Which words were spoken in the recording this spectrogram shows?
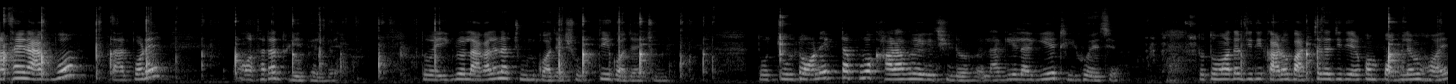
মাথায় রাখব, তারপরে মাথাটা ধুয়ে ফেলবে। তো এইগুলো লাগালে না চুল গজায় সত্যিই গজায় চুল। তো চুলটা অনেকটা পুরো খারাপ হয়ে গেছিল, লাগিয়ে লাগিয়ে ঠিক হয়েছে। তো তোমাদের যদি কারও বাচ্চাদের যদি এরকম প্রবলেম হয়,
